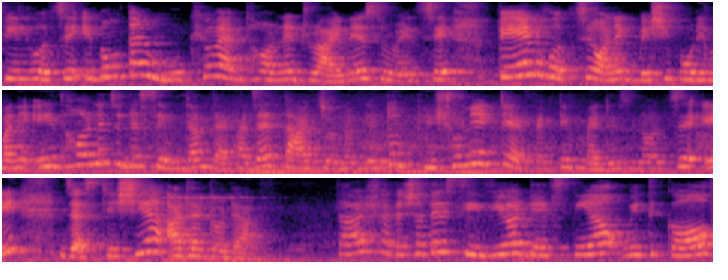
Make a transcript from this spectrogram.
ফিল হচ্ছে এবং তার মুখেও এক ধরনের ড্রাইনেস রয়েছে। পেন হচ্ছে অনেক বেশি পরিমাণে, এই ধরনের যদি সিমটম দেখা যায় তার জন্য কিন্তু ভীষণই একটি এফেক্টিভ মেডিসিন হচ্ছে এই জাস্টিশিয়া আডাটোডা তার সাথে সাথে severe dyspnoea with cough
